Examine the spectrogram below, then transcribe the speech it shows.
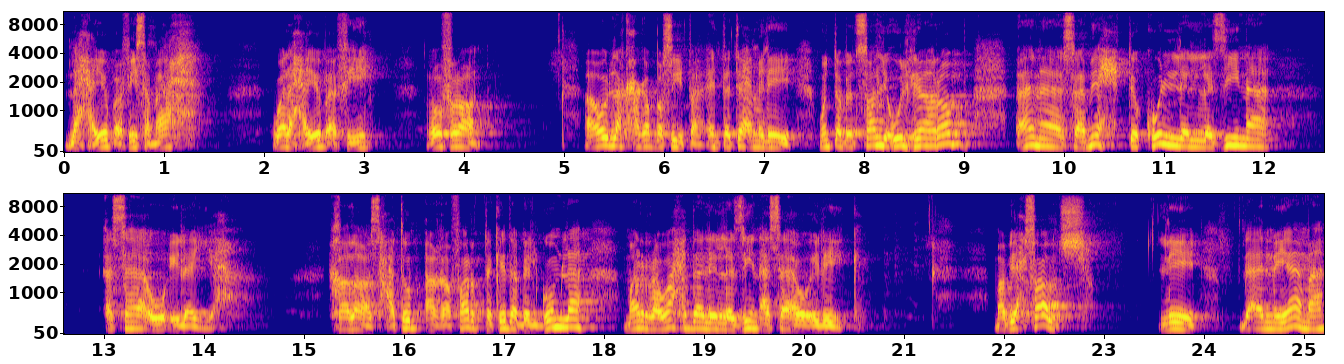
لا هيبقى فيه سماح ولا هيبقى فيه غفران. أقول لك حاجة بسيطة. أنت تعمل إيه؟ وأنت بتصلي قول يا رب أنا سامحت كل الذين أساءوا إلي. خلاص هتبقى غفرت كده بالجملة مرة واحدة للذين أساءوا إليك. ما بيحصلش. ليه؟ لأن ياما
